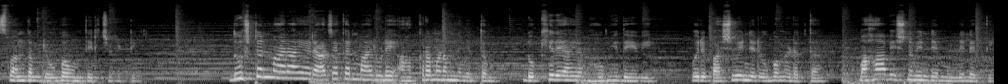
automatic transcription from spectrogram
സ്വന്തം രൂപവും തിരിച്ചു കിട്ടി ദുഷ്ടന്മാരായ രാജാക്കന്മാരുടെ ആക്രമണം നിമിത്തം ദുഃഖിതയായ ഭൂമിദേവി ഒരു പശുവിന്റെ രൂപമെടുത്ത് മഹാവിഷ്ണുവിന്റെ മുന്നിലെത്തി.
